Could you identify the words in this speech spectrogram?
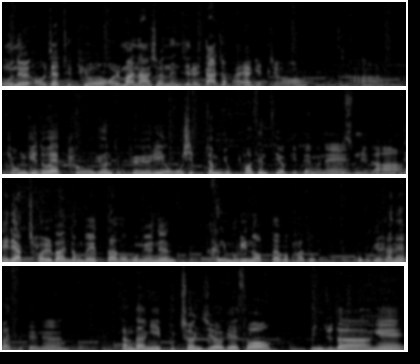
오늘 어제 투표 얼마나 하셨는지를 따져봐야겠죠. 자, 경기도의 평균 투표율이 50.6%였기 때문에 그렇습니다. 대략 절반 정도 했다고 보면은 큰 무리는 없다고 봐도 보고 계산해 봤을 때는 상당히 부천 지역에서 민주당의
